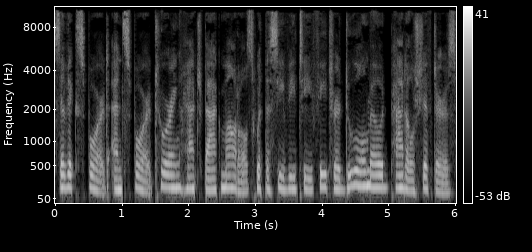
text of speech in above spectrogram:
Civic Sport and Sport Touring hatchback models with the CVT feature dual-mode paddle shifters.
